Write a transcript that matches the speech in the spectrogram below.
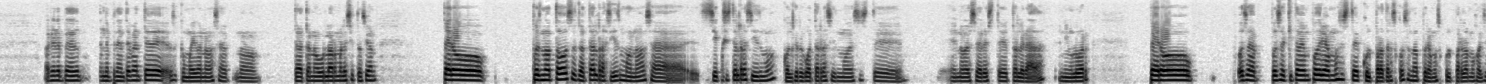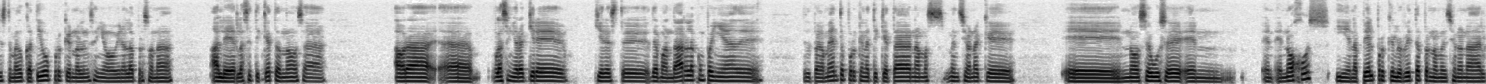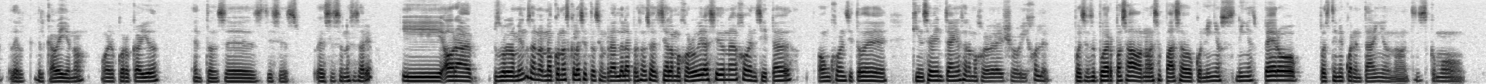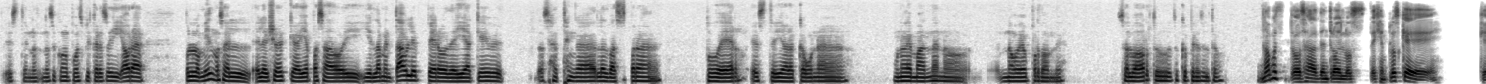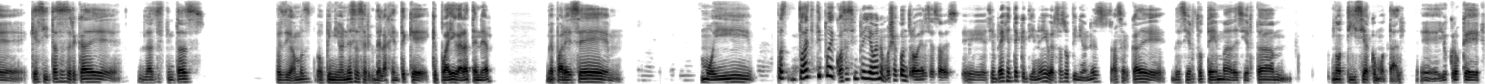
Ahora, independent, independientemente de, como digo, no, o sea, no, trato de no burlarme la situación, pero, pues no todo se trata del racismo, ¿no? O sea, si existe el racismo, cualquier gota de racismo es, este, eh, no debe ser, este, tolerada en ningún lugar, pero, o sea, pues aquí también podríamos, este, culpar otras cosas, ¿no? Podríamos culpar a lo mejor el sistema educativo porque no le enseñó bien a la persona a leer las etiquetas, ¿no? O sea, ahora uh, la señora quiere quiere este demandar a la compañía de, del pegamento porque en la etiqueta nada más menciona que eh, no se use en, en, en, ojos y en la piel porque lo irrita pero no menciona nada del, del, cabello no o el cuero cabelludo entonces dices es eso necesario y ahora pues bueno, lo mismo o sea, no, no, conozco la situación real de la persona o sea si a lo mejor hubiera sido una jovencita o un jovencito de 15, 20 años a lo mejor hubiera dicho, híjole, pues eso puede haber pasado, ¿no? Eso pasa o con niños, niñas, pero pues tiene 40 años, ¿no? Entonces como, este, no, no sé cómo puedo explicar eso y ahora, por lo mismo, o sea, el, el hecho de que haya pasado y, es lamentable, pero de ya que, o sea, tenga las bases para poder, este, llevar a cabo una, una demanda, no, no veo por dónde. Salvador, ¿tú, ¿tú qué opinas del tema? No, pues, o sea, dentro de los ejemplos que, que, que, citas acerca de las distintas, pues digamos, opiniones acerca de la gente que, que pueda llegar a tener, me parece muy pues todo este tipo de cosas siempre llevan a mucha controversia, ¿sabes? Eh, siempre hay gente que tiene diversas opiniones acerca de, de cierto tema, de cierta mm, noticia como tal. Eh, yo creo que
